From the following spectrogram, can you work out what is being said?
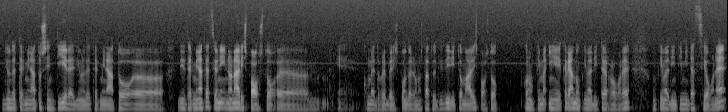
di un determinato sentire, di, un determinato, eh, di determinate azioni, non ha risposto ehm, eh, come dovrebbe rispondere uno Stato di diritto, ma ha risposto un clima- creando un clima di terrore, un clima di intimidazione,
